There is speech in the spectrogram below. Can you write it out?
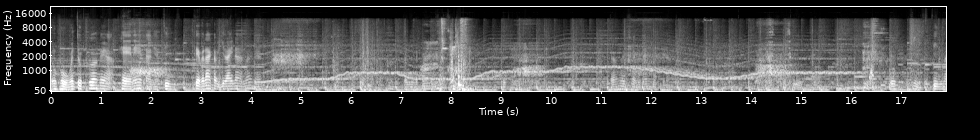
โอ้โห มันจุดเครื่องเลยอะแพ้แน่ตาเนี้ยจริง เสียเวลากับอีไลนานมากนะตอนนี้แล้วก็แล้วมันใช้ไม่ได้หมดเลยดูหินปีนไหม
